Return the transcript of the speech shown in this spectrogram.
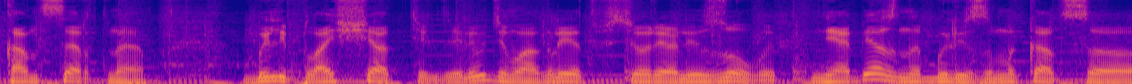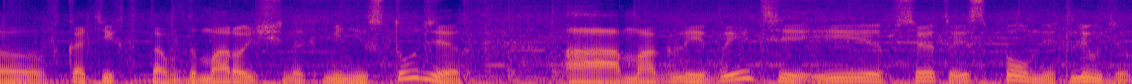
концертная, были площадки, где люди могли это все реализовывать. Не обязаны были замыкаться в каких-то там доморощенных мини-студиях, а могли выйти и все это исполнить людям,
